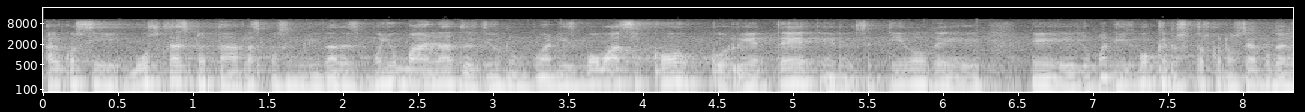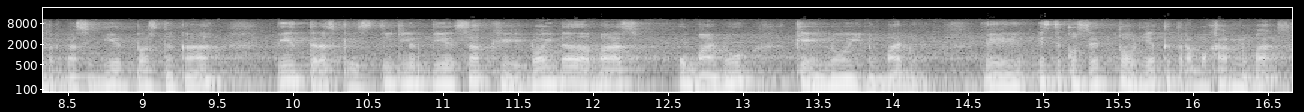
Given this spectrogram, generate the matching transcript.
algo así, busca explotar las posibilidades muy humanas desde un humanismo básico, corriente, en el sentido de eh, humanismo que nosotros conocemos del Renacimiento hasta acá, mientras que Stigler piensa que no hay nada más humano que lo inhumano. Eh, este concepto habría que trabajarlo más.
